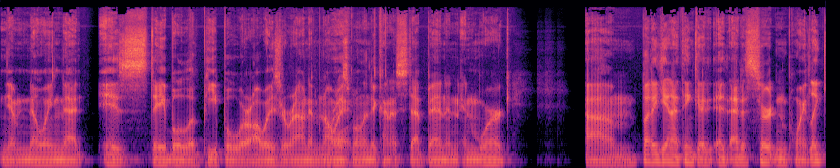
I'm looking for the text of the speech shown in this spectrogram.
you know knowing that his stable of people were always around him and always Right. willing to kind of step in and, and work. Um, but again, I think at, at at a certain point, like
